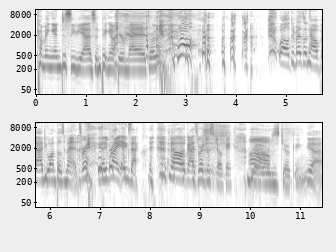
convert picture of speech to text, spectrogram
Coming into CVS and picking up your meds or the, Well, well, it depends on how bad you want those meds, right? yeah, right, exactly. No, guys, we're just joking. Yeah, Um, we're just joking. Yeah.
